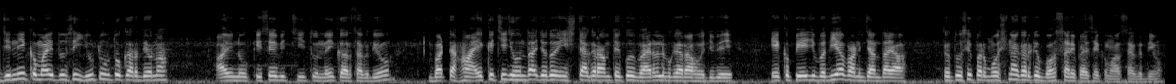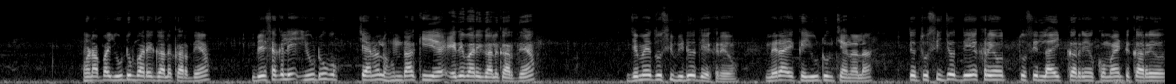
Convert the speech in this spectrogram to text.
ਜਿੰਨੀ ਕਮਾਈ ਤੁਸੀਂ YouTube ਤੋਂ ਕਰਦੇ ਹੋ ਨਾ ਆਈ ਨੋ ਕਿਸੇ ਵੀ ਚੀਜ਼ ਤੋਂ ਨਹੀਂ ਕਰ ਸਕਦੇ ਹੋ ਬਟ ਹਾਂ, ਇੱਕ ਚੀਜ਼ ਹੁੰਦਾ ਜਦੋਂ Instagram ਤੇ ਕੋਈ ਵਾਇਰਲ ਵਗੈਰਾ ਹੋ ਜਾਵੇ, ਇੱਕ ਪੇਜ ਵਧੀਆ ਬਣ ਜਾਂਦਾ ਆ, ਤਾਂ ਤੁਸੀਂ ਪ੍ਰਮੋਸ਼ਨਾਂ ਕਰਕੇ ਬਹੁਤ ਸਾਰੇ ਪੈਸੇ ਕਮਾ ਸਕਦੇ ਹੋ। ਹੁਣ ਆਪਾਂ YouTube ਬਾਰੇ ਗੱਲ ਕਰਦੇ ਹਾਂ। ਬੇਸਿਕਲੀ YouTube ਚੈਨਲ ਹੁੰਦਾ ਕੀ ਹੈ, ਇਹਦੇ ਬਾਰੇ ਗੱਲ ਕਰਦੇ ਹਾਂ। ਜਿਵੇਂ ਤੁਸੀਂ ਵੀਡੀਓ ਦੇਖ ਰਹੇ ਹੋ, ਮੇਰਾ ਇੱਕ YouTube ਚੈਨਲ ਆ। ਤੇ ਤੁਸੀਂ ਜੋ ਦੇਖ ਰਹੇ ਹੋ, ਤੁਸੀਂ ਲਾਈਕ ਕਰ ਰਹੇ ਹੋ ਕਮੈਂਟ ਕਰ ਰਹੇ ਹੋ,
